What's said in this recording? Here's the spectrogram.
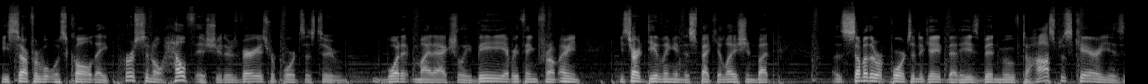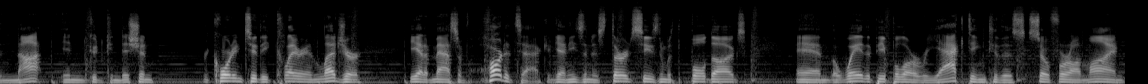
He suffered what was called a personal health issue. There's various reports as to what it might actually be. Everything from, I mean, you start dealing into speculation, but uh, some of the reports indicate that he's been moved to hospice care. He is not in good condition. According to the Clarion Ledger, he had a massive heart attack. Again, he's in his third season with the Bulldogs, and the way that people are reacting to this so far online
